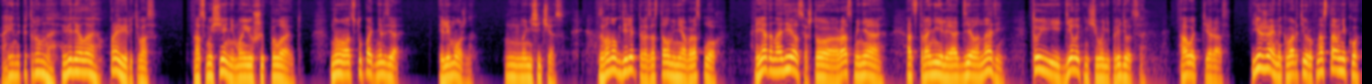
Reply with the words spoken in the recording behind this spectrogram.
Арина Петровна велела проверить вас. От смущения мои уши пылают. Но отступать нельзя. Или можно. Но не сейчас. Звонок директора застал меня врасплох. Я-то надеялся, что раз меня отстранили от дела на день, то и делать ничего не придется. А вот те раз. Езжай на квартиру к наставнику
